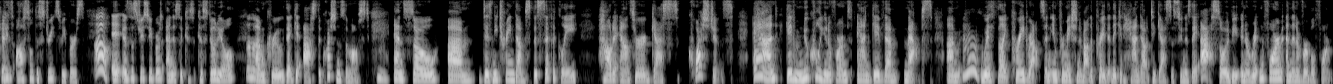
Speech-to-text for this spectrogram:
but it's also the street sweepers. Oh. It is the street sweepers and it's the cus- custodial uh-huh. um, crew that get asked the questions the most. Hmm. And so um, Disney trained them specifically how to answer guests' questions and gave them new cool uniforms and gave them maps um, Mm. with like parade routes and information about the parade that they could hand out to guests as soon as they asked. So it would be in a written form and then a verbal form,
